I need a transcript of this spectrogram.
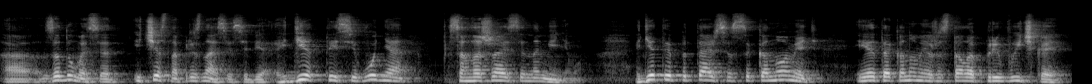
а, задумайся и честно признайся себе, где ты сегодня соглашаешься на минимум? Где ты пытаешься сэкономить, и эта экономия уже стала привычкой,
